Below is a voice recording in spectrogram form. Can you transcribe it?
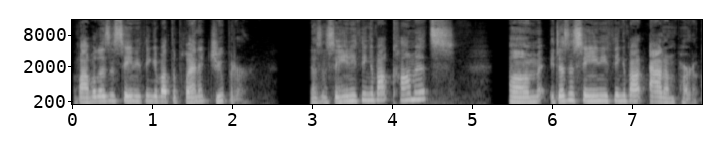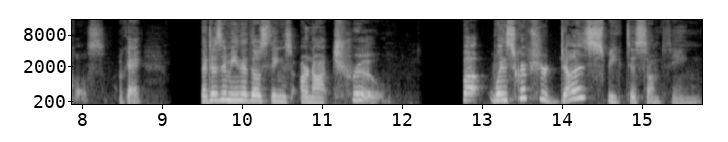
The Bible doesn't say anything about the planet Jupiter. It doesn't say anything about comets. Um, it doesn't say anything about atom particles. Okay. That doesn't mean that those things are not true. But when scripture does speak to something,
